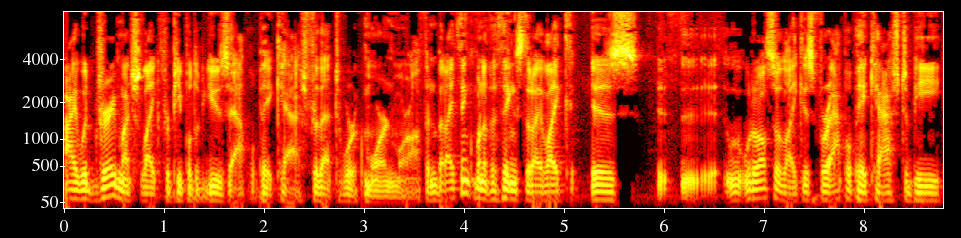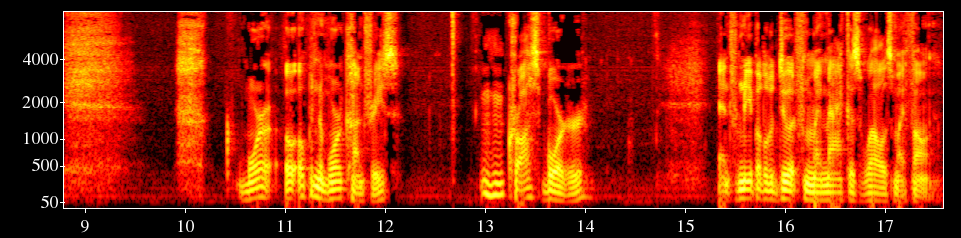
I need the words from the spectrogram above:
I would very much like for people to use Apple Pay Cash for that to work more and more often. But I think one of the things that I like is uh, would also like is for Apple Pay Cash to be more open to more countries, cross border, and for me to be able to do it from my Mac as well as my phone.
